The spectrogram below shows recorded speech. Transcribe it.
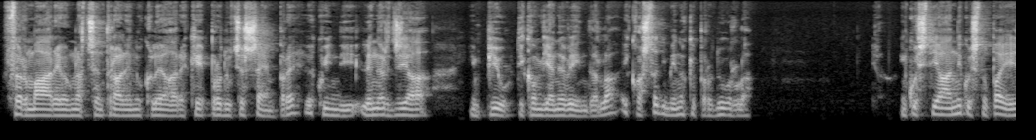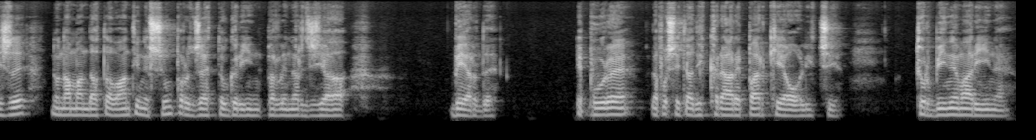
fermare una centrale nucleare che produce sempre e quindi l'energia in più ti conviene venderla e costa di meno che produrla. In questi anni questo paese non ha mandato avanti nessun progetto green per l'energia verde, eppure la possibilità di creare parchi eolici, turbine marine,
